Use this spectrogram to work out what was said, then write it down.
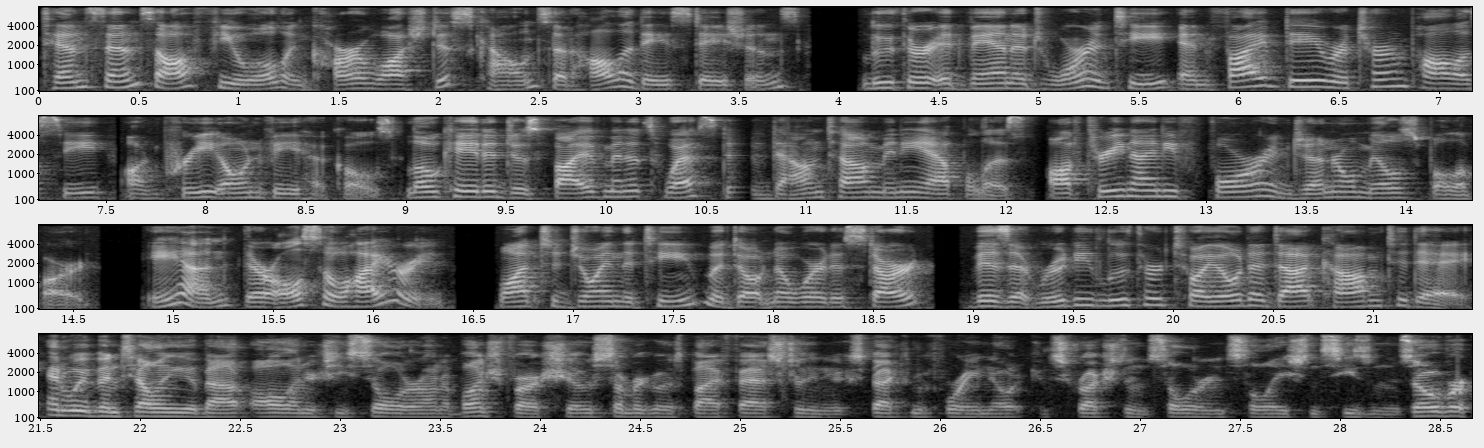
10 cents off fuel and car wash discounts at holiday stations, Luther Advantage warranty, and five day return policy on pre owned vehicles. Located just five minutes west of downtown Minneapolis, off 394 and General Mills Boulevard. And they're also hiring. Want to join the team but don't know where to start? Visit rudyluthertoyota.com today. And we've been telling you about All Energy Solar on a bunch of our shows. Summer goes by faster than you expect, and before you know it, construction and solar installation season is over.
